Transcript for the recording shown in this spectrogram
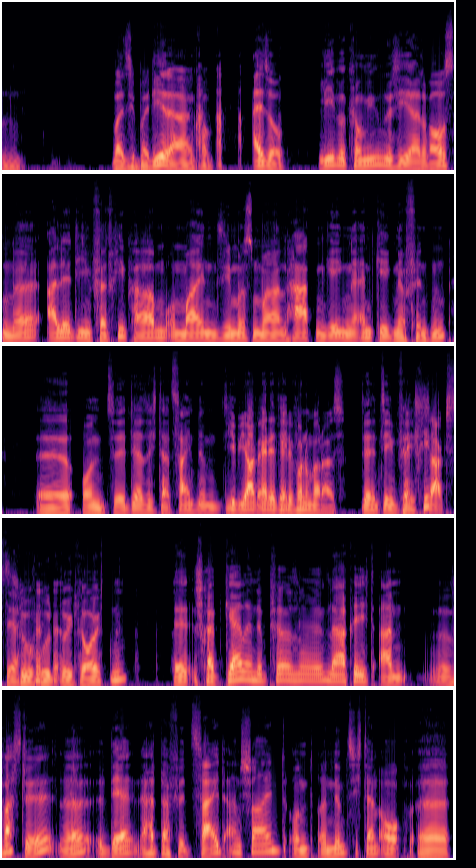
weil sie bei dir da ankommen. Also, liebe Community da draußen, ne, alle, die einen Vertrieb haben und meinen, sie müssen mal einen harten Gegner, Endgegner finden äh, und äh, der sich da Zeit nimmt, Gib ja keine Telefonnummer raus. Den, den Vertrieb zu gut durchleuchten, äh, schreibt gerne eine Personal Nachricht an äh, Wastel. Ne, der hat dafür Zeit anscheinend und, und nimmt sich dann auch äh,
